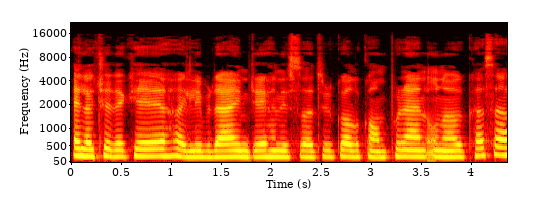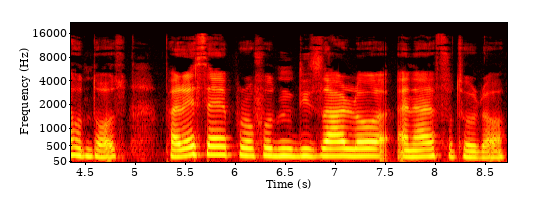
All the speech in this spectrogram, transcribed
El hecho de que Halil İbrahim Ceyhan y Satürkol compren una casa juntos parece profundizarlo en el futuro.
